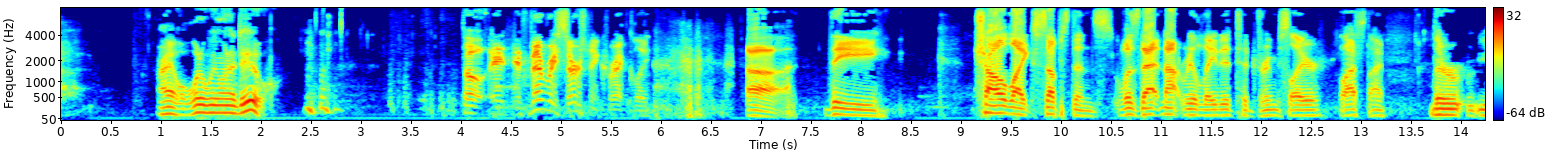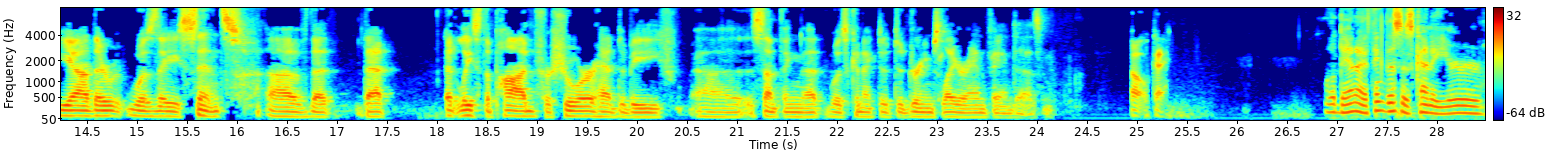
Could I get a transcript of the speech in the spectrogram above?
All right, well, what do we want to do? so, if memory serves me correctly, uh, the childlike substance was that not related to Dreamslayer last time? There, yeah, there was a sense of that that at least the pod for sure had to be uh, something that was connected to Dreamslayer and Phantasm. Oh, okay. Well, Dan, I think this is kind of your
